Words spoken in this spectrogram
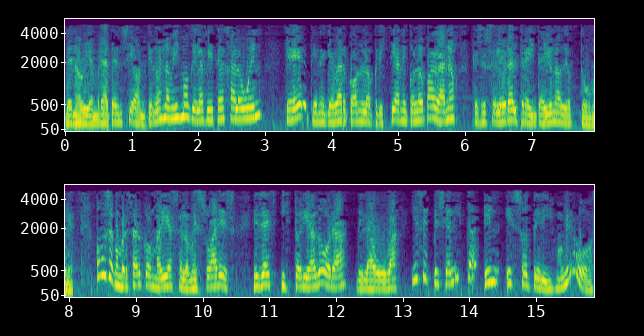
de noviembre. Atención, que no es lo mismo que la fiesta de Halloween, que tiene que ver con lo cristiano y con lo pagano, que se celebra el 31 de octubre. Vamos a conversar con María Salomé Suárez. Ella es historiadora de la UBA y es especialista en esoterismo. Mira vos,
